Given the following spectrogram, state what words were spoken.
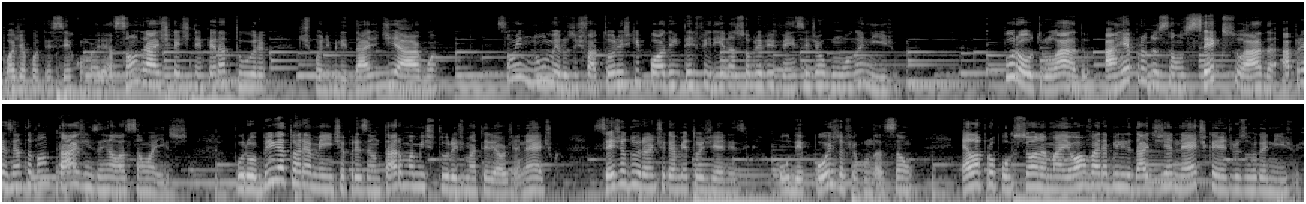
Pode acontecer com variação drástica de temperatura, disponibilidade de água. São inúmeros os fatores que podem interferir na sobrevivência de algum organismo. Por outro lado, a reprodução sexuada apresenta vantagens em relação a isso. Por obrigatoriamente apresentar uma mistura de material genético, seja durante a gametogênese ou depois da fecundação, ela proporciona maior variabilidade genética entre os organismos.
